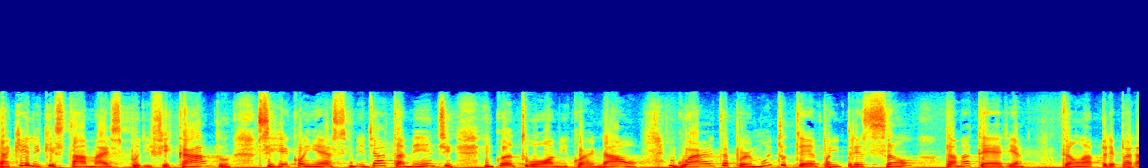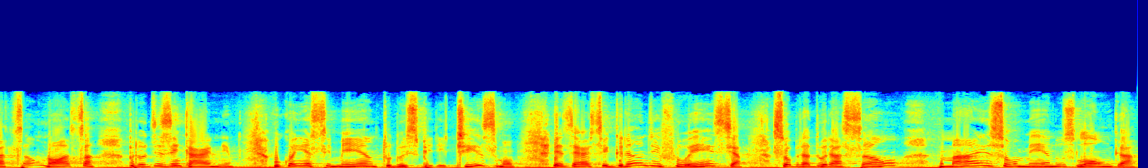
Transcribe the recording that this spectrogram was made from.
Aquele que está mais purificado se reconhece imediatamente, enquanto o homem carnal guarda por muito tempo a impressão da matéria. Então, a preparação nossa para o desencarne. O conhecimento do Espiritismo exerce grande influência sobre a duração mais ou menos longa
